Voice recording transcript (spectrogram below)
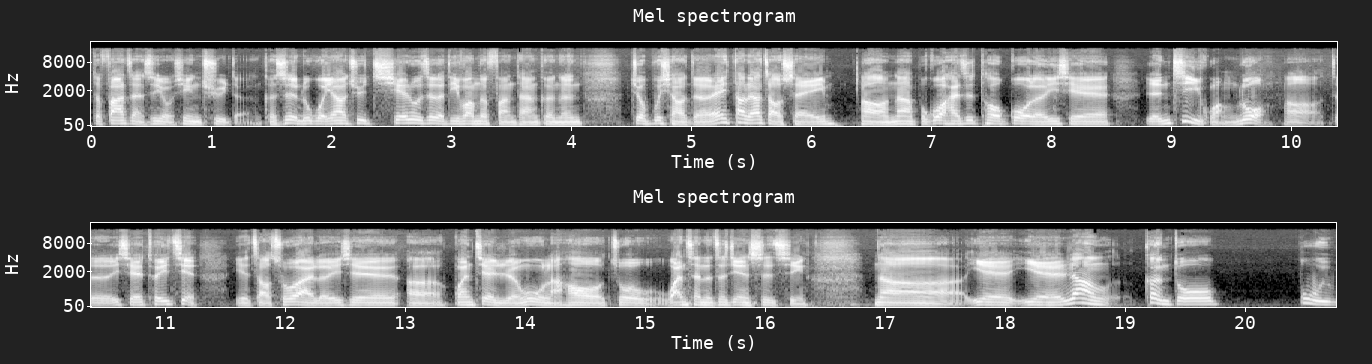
的发展是有兴趣的，可是如果要去切入这个地方的访谈，可能就不晓得，哎，到底要找谁哦？那不过还是透过了一些人际网络哦的一些推荐，也找出来了一些呃关键人物，然后做完成了这件事情。那也也让更多不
